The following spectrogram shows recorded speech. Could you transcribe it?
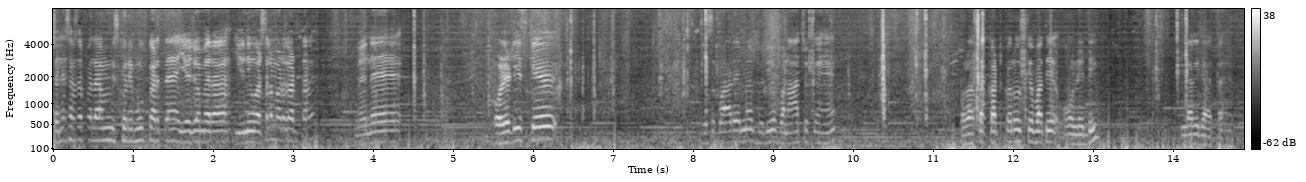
चलिए सबसे पहले हम इसको रिमूव करते हैं। ये जो मेरा यूनिवर्सल मरगट था, मैंने ऑलरेडी इसके इस बारे में वीडियो बना चुके हैं। थोड़ा सा कट करो, उसके बाद ये ऑलरेडी लग जाता है।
